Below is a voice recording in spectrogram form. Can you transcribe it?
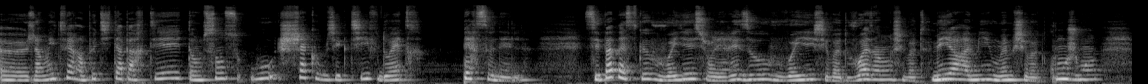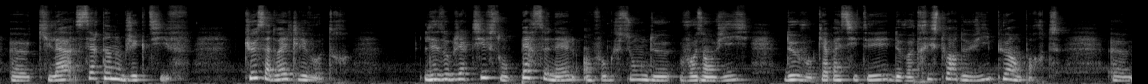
euh, j'ai envie de faire un petit aparté dans le sens où chaque objectif doit être personnel. C'est pas parce que vous voyez sur les réseaux, vous voyez chez votre voisin, chez votre meilleur ami ou même chez votre conjoint euh, qu'il a certains objectifs que ça doit être les vôtres. Les objectifs sont personnels en fonction de vos envies, de vos capacités, de votre histoire de vie, peu importe. Euh,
